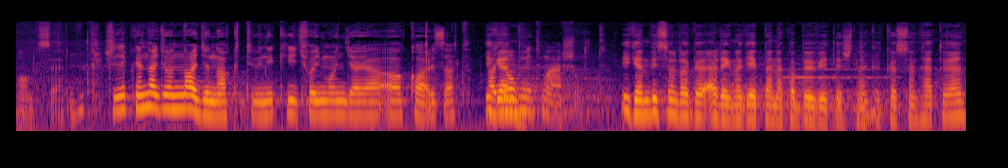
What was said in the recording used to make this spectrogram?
hangszer. És egyébként nagyon nagynak tűnik így, hogy mondja a karzat. Igen. Nagyobb, mint másút. Igen, viszonylag elég nagy éppen ennek a bővítésnek uh-huh. köszönhetően.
